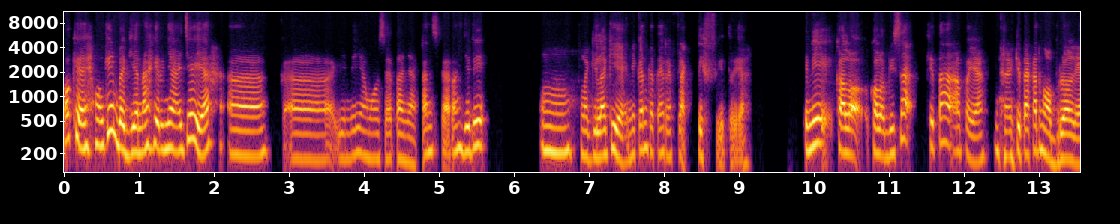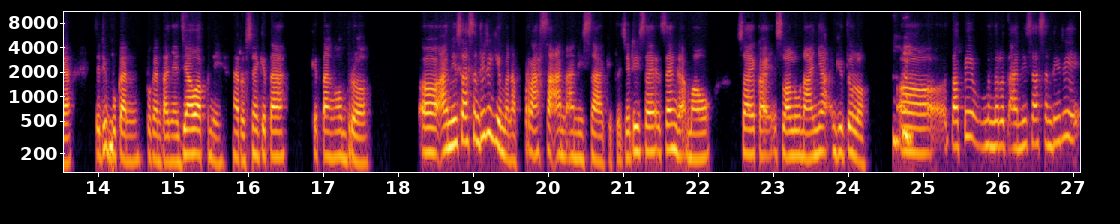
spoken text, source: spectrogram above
Oke, okay, mungkin bagian akhirnya aja ya. Uh, uh, ini yang mau saya tanyakan sekarang. Jadi um, lagi-lagi ya, ini kan katanya reflektif gitu ya. Ini kalau kalau bisa kita apa ya? kita kan ngobrol ya. Jadi bukan bukan tanya jawab nih. Harusnya kita kita ngobrol. Uh, Anissa sendiri gimana perasaan Anissa gitu. Jadi saya saya nggak mau saya kayak selalu nanya gitu loh. Uh, tapi menurut Anissa sendiri,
